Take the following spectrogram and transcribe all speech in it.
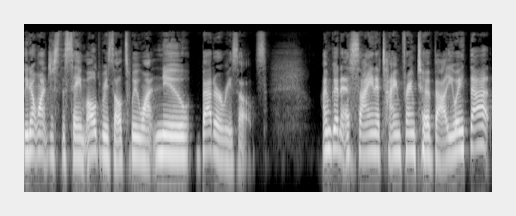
We don't want just the same old results. We want new, better results. I'm going to assign a time frame to evaluate that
